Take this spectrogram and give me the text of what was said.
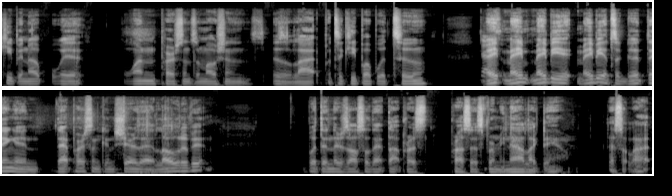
keeping up with one person's emotions is a lot, but to keep up with two, may, That's- maybe maybe it's a good thing, and that person can share that load of it. But then there's also that thought press, process for me now, like, damn, that's a lot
